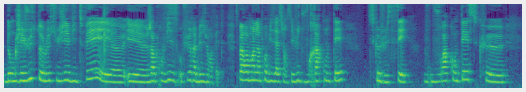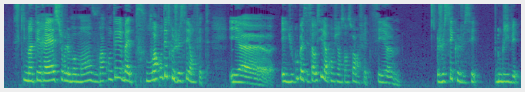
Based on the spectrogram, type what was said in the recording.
donc j'ai juste le sujet vite fait et, euh, euh, j'improvise au fur et à mesure en fait. C'est pas vraiment de l'improvisation, c'est juste vous raconter ce que je sais, vous raconter ce que ce qui m'intéresse sur le moment, vous raconter, bah, vous raconter ce que je sais en fait. Et, euh, du coup, bah, c'est ça aussi la confiance en soi en fait. C'est euh, je sais que je sais, donc j'y vais.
